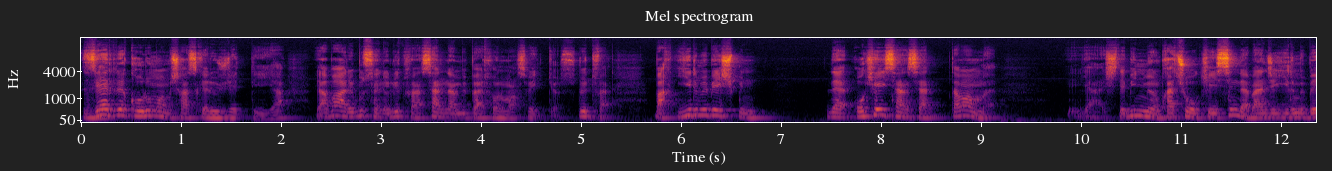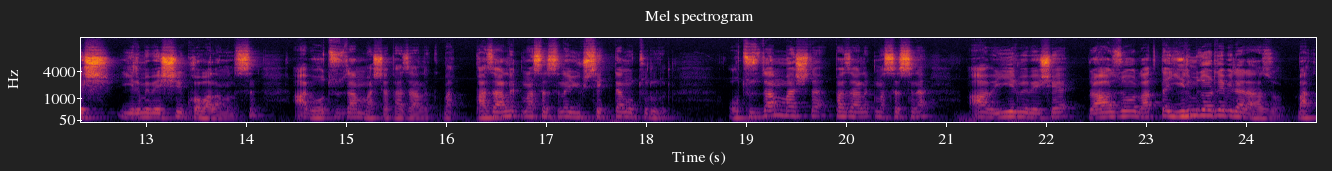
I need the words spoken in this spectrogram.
zerre korumamış asgari ücretliyi ya. Ya bari bu sene lütfen senden bir performans bekliyoruz. Lütfen. Bak 25 bin de okeysen sen tamam mı? Ya işte bilmiyorum kaçı okeysin de bence 25 25'i kovalamalısın. Abi 30'dan başla pazarlık. Bak pazarlık masasına yüksekten oturulur. 30'dan başla pazarlık masasına. Abi 25'e razı ol. Hatta 24'e bile razı ol. Bak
